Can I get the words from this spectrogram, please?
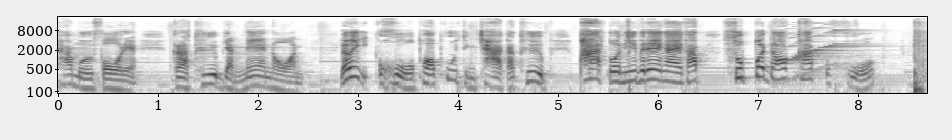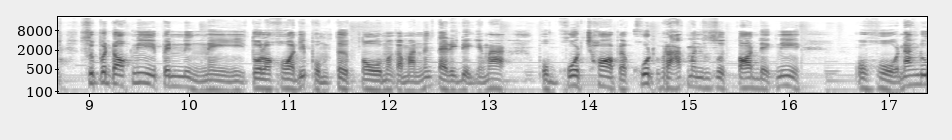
ทาเมอร์โฟเนี่ยกระทืบอย่างแน่นอน แล้วโอ้โหพอพูดถึงฉากกระทืบพลาดตัวนี้ไปได้ไงครับซูเปอร์ด็อกครับโอ้โหซูเปอร์ด็อกนี่เป็นหนึ่งในตัวละครที่ผมเติบโตมากับมันตั้งแต่เด็กๆอย่างมาก ผมโคตรชอบและโคตรรักมันสุดๆตอนเด็กนี่ โอ้โห นั่งดู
